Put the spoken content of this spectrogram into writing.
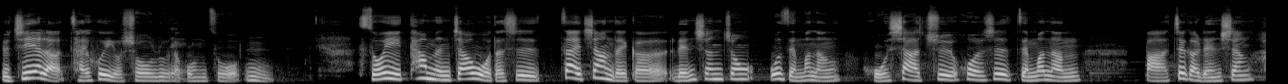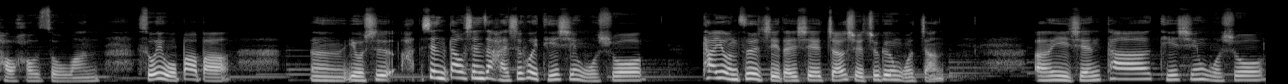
有接了才会有收入的工作，嗯，所以他们教我的是在这样的一个人生中，我怎么能活下去，或者是怎么能把这个人生好好走完。所以我爸爸，嗯，有时现到现在还是会提醒我说，他用自己的一些哲学去跟我讲，嗯，以前他提醒我说，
